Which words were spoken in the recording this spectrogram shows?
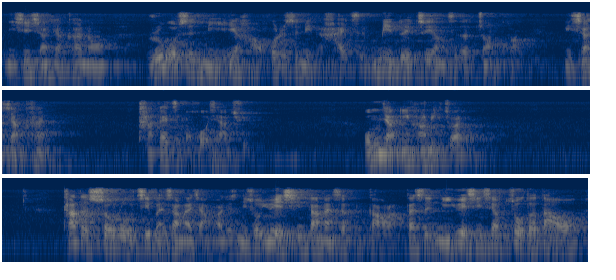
你先想想看哦。如果是你也好，或者是你的孩子面对这样子的状况，你想想看，他该怎么活下去？我们讲银行理专，他的收入基本上来讲的话，就是你说月薪当然是很高了，但是你月薪是要做得到哦，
